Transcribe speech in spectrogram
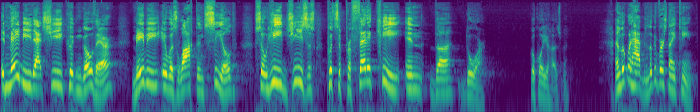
It may be that she couldn't go there. Maybe it was locked and sealed. So he, Jesus, puts a prophetic key in the door. Go call your husband. And look what happened. Look at verse 19.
